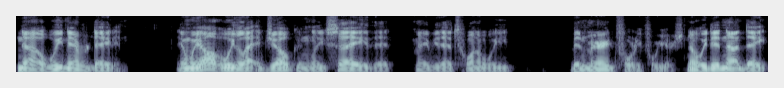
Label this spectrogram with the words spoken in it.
No, we never dated. And we all, we let, jokingly say that maybe that's why we been married 44 years. No, we did not date.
